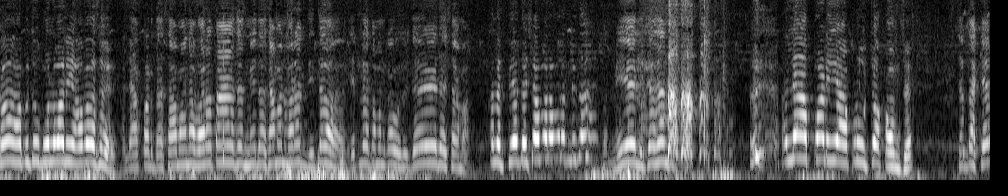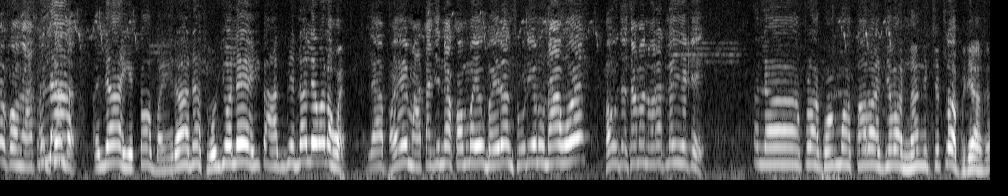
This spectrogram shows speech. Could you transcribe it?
તો આ બધું બોલવાની આવે છે? એટલે પણ દશામાં વરત આવ્યા છે મેં દશામાં વરત દીધા એટલે તમને કહું છું જય દશામાં. એટલે તે દશામાં રમત લીધા? મેં લીધા છે ને. અલ્યા પણ એ આપણું ઊંચો કોમ છે? ચમતા કેનો કોમ? આપણે છે. ને એટલે એ તો બૈરા ને છોડ્યો લે એ તો આદમી ના લેવાના હોય. આ ભાઈ માતાજીના કોમમાં એવું બૈરાન સોડિયોનું ના હોય હવ દશામાં વરત લઈએ કે? એટલે આપણા ગામમાં તારા જેવા નંગ કેટલા ભર્યા છે?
